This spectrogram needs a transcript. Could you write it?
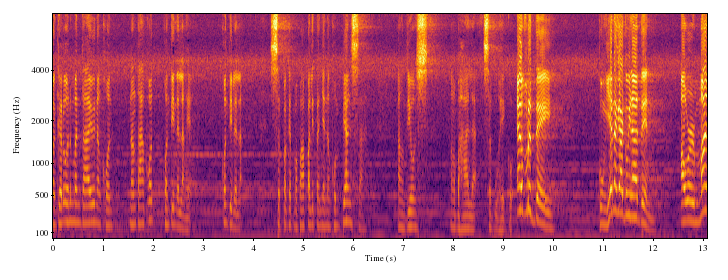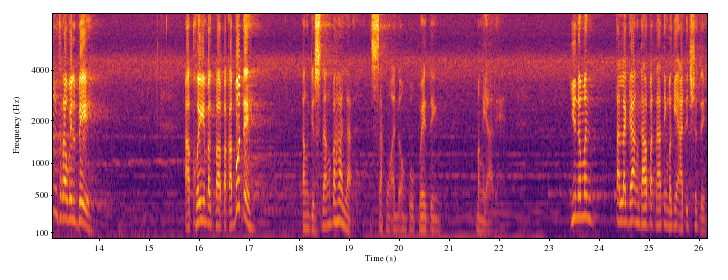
magkaroon naman tayo ng, kon- ng takot, konti na lang yan. Konti na lang. Sapagkat mapapalitan niya ng kumpiyansa ang Diyos ang bahala sa buhay ko. Every day, kung yan ang gagawin natin, our mantra will be, ako'y magpapakabuti, ang Diyos na ang bahala sa kung ano ang po pwedeng mangyari. Yun naman talaga ang dapat nating maging attitude eh.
